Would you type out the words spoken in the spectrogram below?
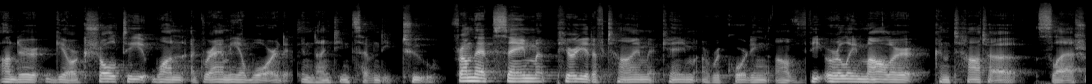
under Georg Solti won a Grammy Award in 1972. From that same period of time came a recording of the early Mahler cantata slash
